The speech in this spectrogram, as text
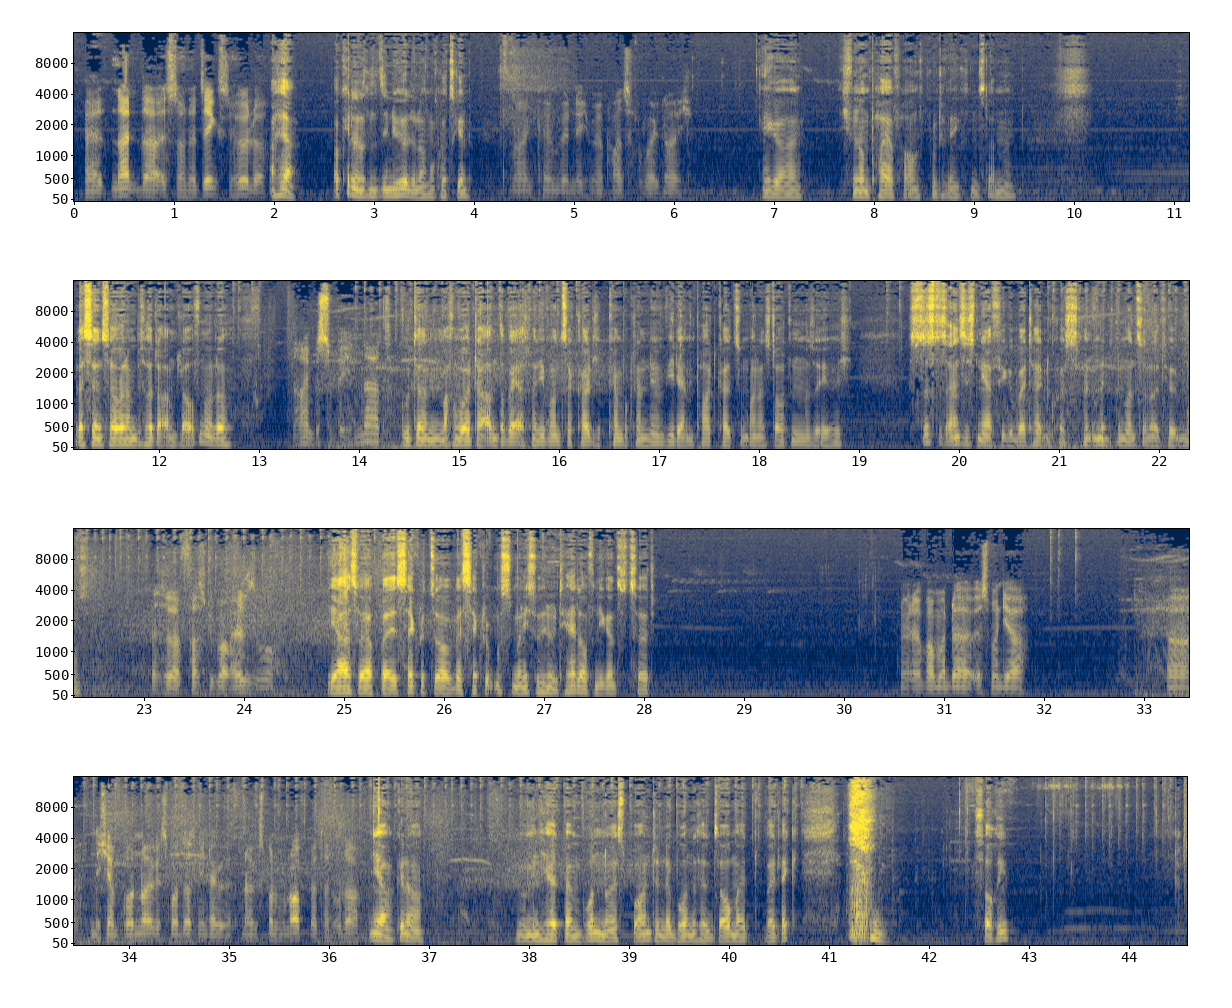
Äh, nein, da ist noch eine Dings, eine Höhle. Ach ja. Okay, dann lassen Sie in die Höhle noch mal kurz gehen. Nein, können wir nicht mehr. Parts vorbei gleich. Egal. Ich will noch ein paar Erfahrungspunkte wenigstens sammeln. Lässt du den Server dann bis heute Abend laufen, oder? Nein, bist du behindert? Gut, dann machen wir heute Abend aber erstmal die Monster kalt. Ich habe keinen Bock dann den wieder im Part kalt zu machen, das dauert immer so ewig. Das ist das einzig Nervige bei Titan Quest, dass man immer die Monster neu töten muss. Das war fast überall so. Ja, es war ja auch bei Sacred so, aber bei Sacred musste man nicht so hin und her laufen die ganze Zeit. Ja, da war man da, ist man ja äh, nicht am Brunnen neu gespawnt, man da neu gespawnt und aufgehört hat, oder? Ja, genau. Wenn man hier halt beim Brunnen neu spawnt und der Brunnen ist halt saumeit weit weg. Sorry.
